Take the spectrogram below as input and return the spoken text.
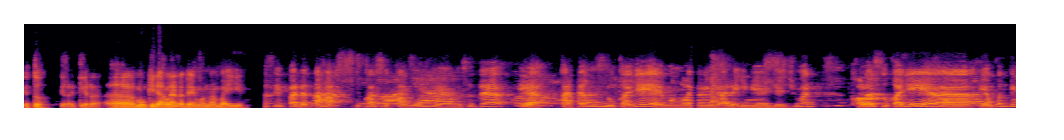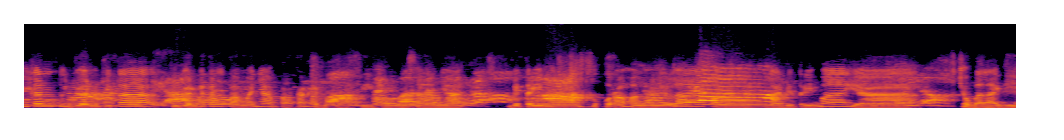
itu kira-kira. Uh, mungkin yang lain ada yang mau nambahin? Masih pada tahap suka-suka dulu ya. Maksudnya ya kadang dukanya ya emang lagi nggak ada ide aja. Cuman kalau sukanya ya yang penting kan tujuan kita tujuan kita utamanya apa? Kan edukasi. Kalau misalnya diterima syukur alhamdulillah. Kalau nggak diterima ya coba lagi.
